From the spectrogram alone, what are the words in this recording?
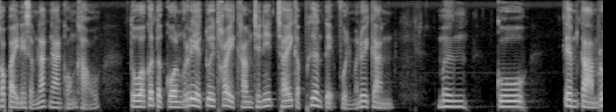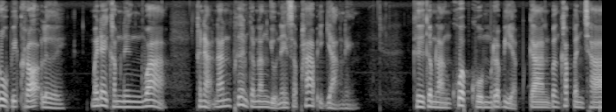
เข้าไปในสำนักงานของเขา ตัวก็ตะโกนเรียกด้วยถ้อยคำชนิดใช้กับเพื่อนเตะฝุ่นมาด้วยกัน มึง กู เต็มตามรูปวิเคราะห์เลย ไม่ได้คำนึงว่า ขณะนั้นเพื่อนกำลังอยู่ในสภาพอีกอย่างหนึ่ง คือกำลังควบคุมระเบียบการบังคับบัญชา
